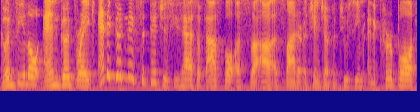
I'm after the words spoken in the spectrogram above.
Good velo and good break and a good mix of pitches. He has a fastball, a, sl uh, a slider, a changeup, a two-seamer, and a curveball.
